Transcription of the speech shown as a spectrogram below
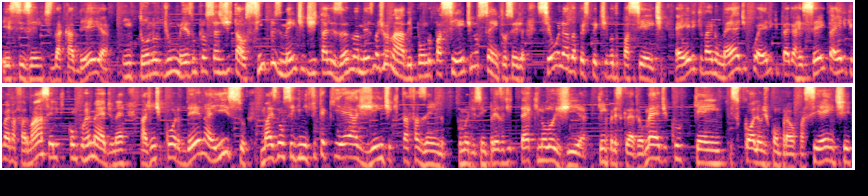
esses entes da cadeia em torno de um mesmo processo digital, simplesmente digitalizando a mesma jornada e pondo o paciente no centro. Ou seja, se eu olhar da perspectiva do paciente, é ele que vai no médico, é ele que pega a receita, é ele que vai na farmácia, é ele que compra o remédio, né? A gente coordena isso, mas não significa que é a gente que está fazendo. Como eu disse, empresa de tecnologia. Quem prescreve é o médico, quem escolhe onde comprar é o paciente,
